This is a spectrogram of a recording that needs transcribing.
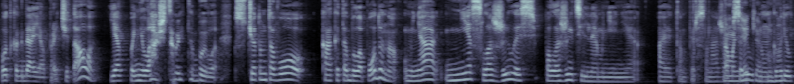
Вот когда я прочитала, я поняла, что это было. С учетом того, как это было подано, у меня не сложилось положительное мнение о этом персонаже. О Абсолютно. маньяке? Он угу. говорил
